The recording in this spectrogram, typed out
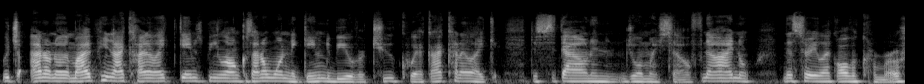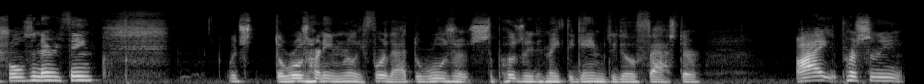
Which I don't know. In my opinion, I kind of like games being long because I don't want the game to be over too quick. I kind of like to sit down and enjoy myself. Now I don't necessarily like all the commercials and everything, which the rules aren't even really for that. The rules are supposedly to make the game to go faster. I personally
